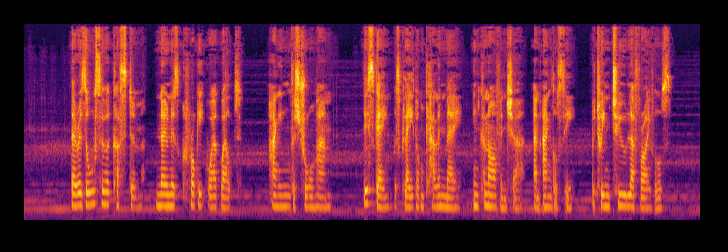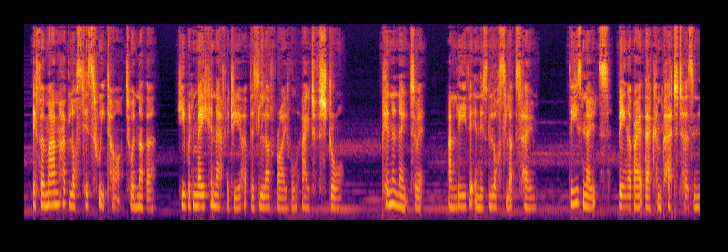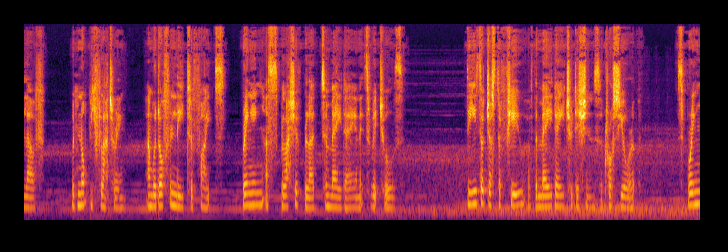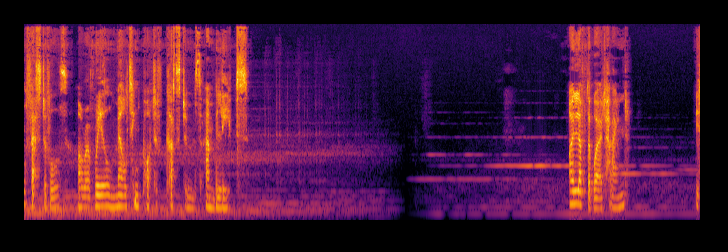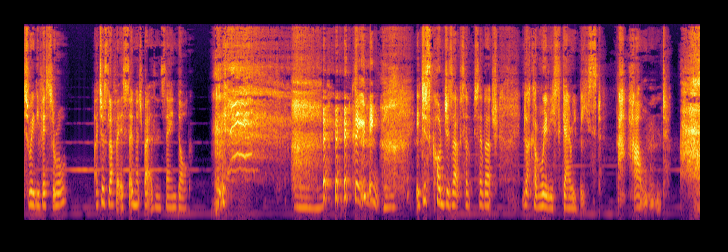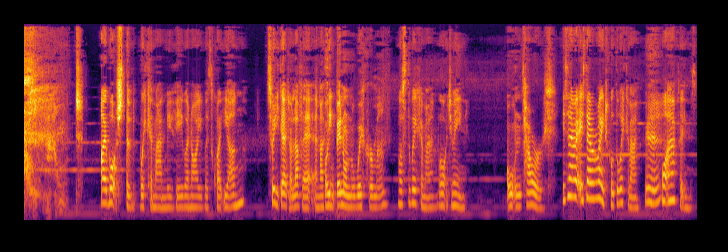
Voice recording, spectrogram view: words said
There is also a custom known as Croggy Gwelwelt, hanging the straw man. This game was played on Calan Mai in Carnarvonshire and Anglesey between two love rivals. If a man had lost his sweetheart to another, he would make an effigy of his love rival out of straw, pin a note to it, and leave it in his lost love's home. These notes, being about their competitors in love, would not be flattering and would often lead to fights, bringing a splash of blood to May Day and its rituals. These are just a few of the May Day traditions across Europe. Spring festivals are a real melting pot of customs and beliefs. I love the word hound. It's really visceral. I just love it. It's so much better than saying dog. Don't you think? It just conjures up so, so much like a really scary beast. A hound. Hound. I watched the Wicker Man movie when I was quite young. It's really good. I love it. And I oh, I've think. been on the Wicker Man. What's the Wicker Man? What do you mean? Alton Towers. Is there is there a ride called the Wicker Man? Yeah. What happens?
